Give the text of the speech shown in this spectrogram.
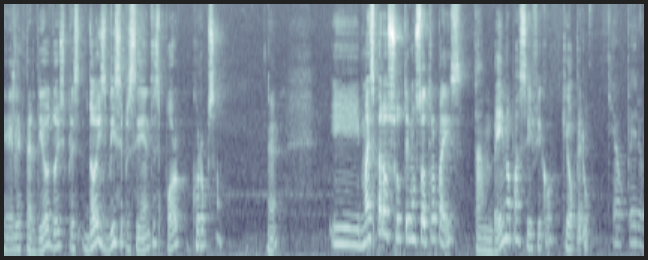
Ele perdeu dois, dois vice-presidentes por corrupção, né? E mais para o sul temos outro país, também no Pacífico, que é o Peru. Que é o Peru.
